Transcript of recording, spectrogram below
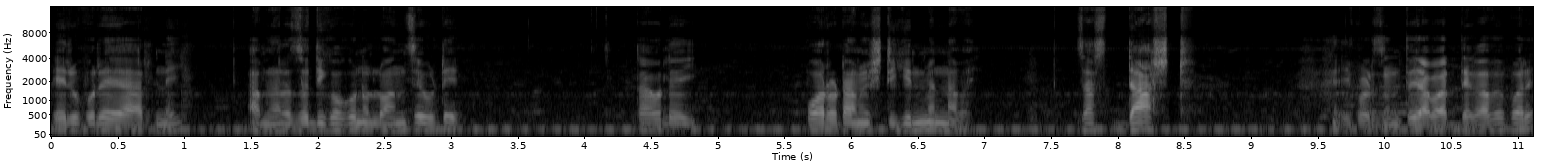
এর উপরে আর নেই। আপনারা যদি কখনো লঞ্চে উঠে, তাহলে পরোটা মিষ্টি কিনবেন না ভাই। জাস্ট ডাস্ট এই পর্যন্তই, আবার দেখা হবে পরে।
